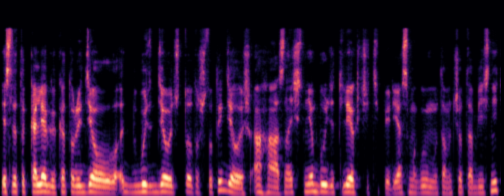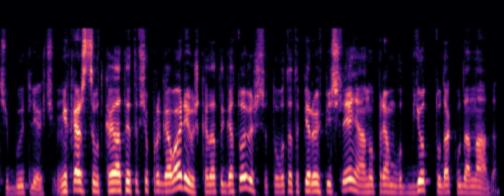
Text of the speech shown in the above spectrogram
если это коллега, который делал, будет делать что-то, что ты делаешь, ага, значит, мне будет легче теперь, я смогу ему там что-то объяснить, и будет легче. Мне кажется, вот когда ты это все проговариваешь, когда ты готовишься, то вот это первое впечатление, оно прям вот бьет туда, куда надо.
